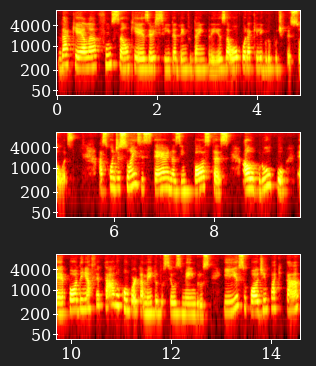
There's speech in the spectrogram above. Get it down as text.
daquela função que é exercida dentro da empresa ou por aquele grupo de pessoas. As condições externas impostas ao grupo é, podem afetar o comportamento dos seus membros e isso pode impactar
